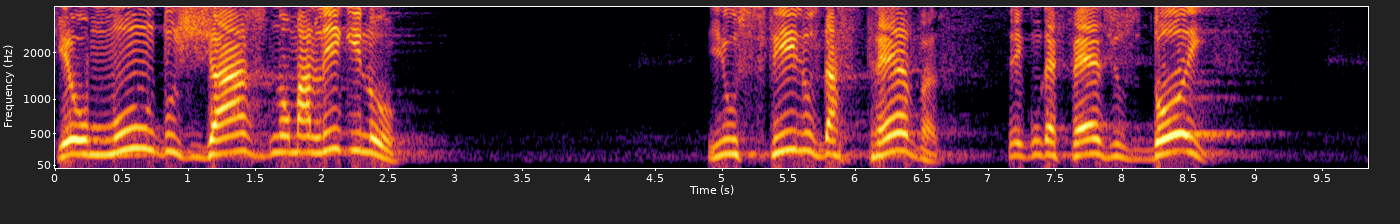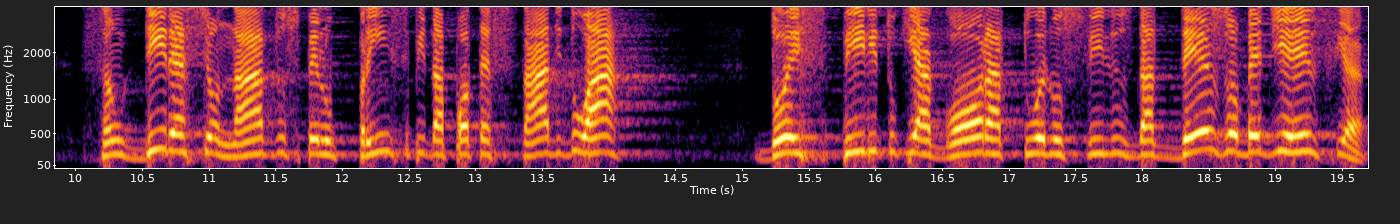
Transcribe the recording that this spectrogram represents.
Que o mundo jaz no maligno. E os filhos das trevas, segundo Efésios 2, são direcionados pelo príncipe da potestade do ar, do espírito que agora atua nos filhos da desobediência.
